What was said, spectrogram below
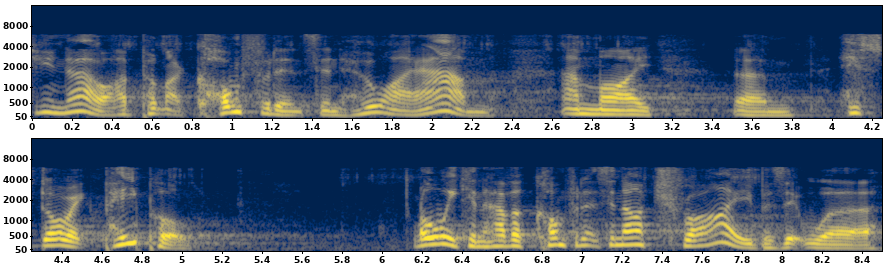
Do you know? I put my confidence in who I am and my um, historic people. Or we can have a confidence in our tribe, as it were.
